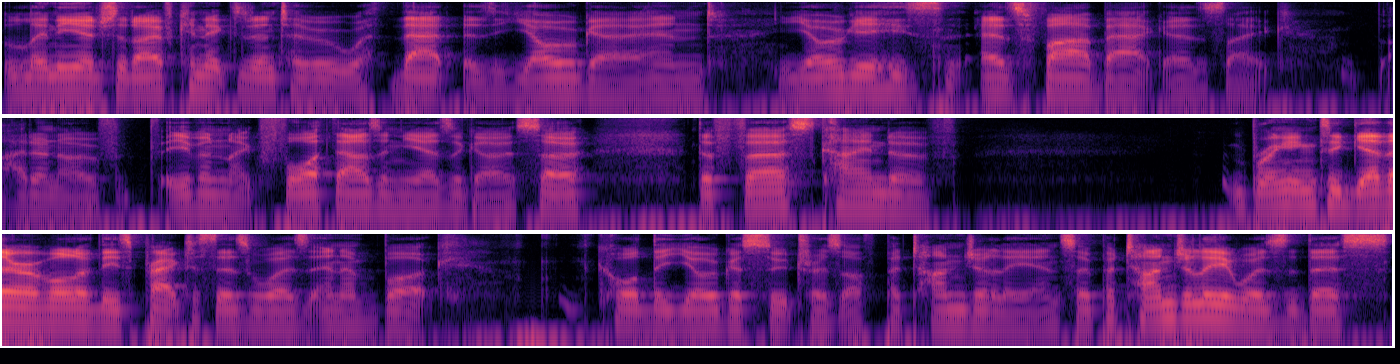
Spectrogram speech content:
lineage that I've connected into with that is yoga and yogis as far back as like I don't know even like 4000 years ago. So the first kind of bringing together of all of these practices was in a book called the Yoga Sutras of Patanjali. And so Patanjali was this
